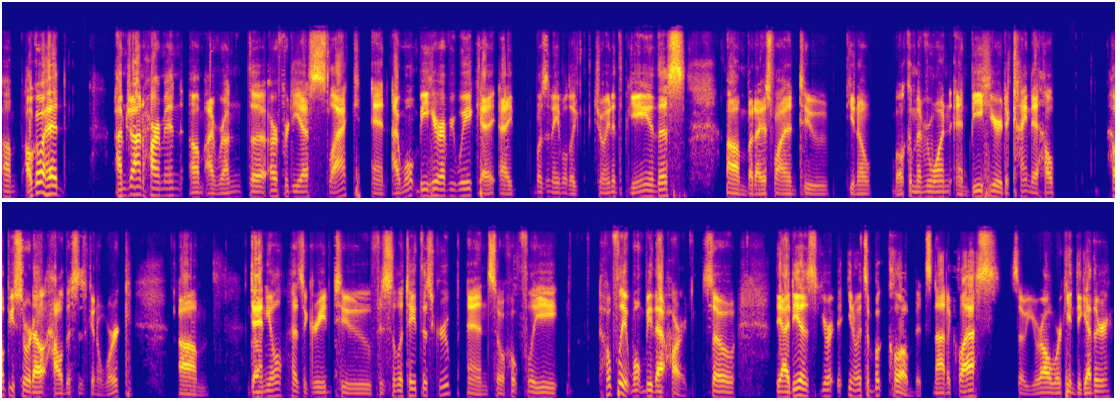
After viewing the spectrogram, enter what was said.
Um, I'll go ahead. I'm Jon Harmon. Um, I run the R4DS Slack, and I won't be here every week. I, I wasn't able to join at the beginning of this, um, but I just wanted to, you know, welcome everyone and be here to kind of help help you sort out how this is going to work. Um, Daniel has agreed to facilitate this group, and so hopefully, hopefully it won't be that hard. So, the idea is you're, you know, it's a book club. It's not a class, so you're all working together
